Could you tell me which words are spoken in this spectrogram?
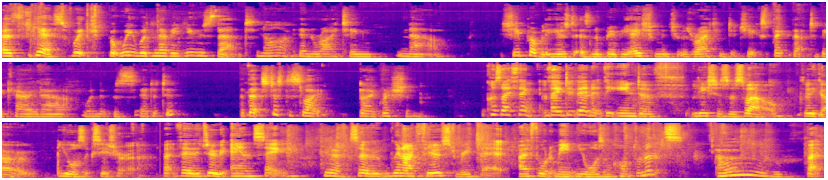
As yes, which but we would never use that no. in writing now she probably used it as an abbreviation when she was writing. Did she expect that to be carried out when it was edited? That's just a slight digression. Because I think they do that at the end of letters as well. They go yours, etc. But they do and see. Yeah. So when I first read that, I thought it meant yours and compliments. Oh. But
